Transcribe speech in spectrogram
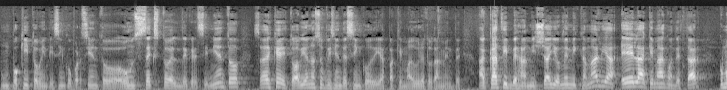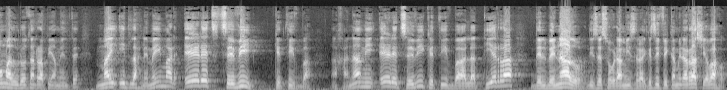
un poquito, 25% o un sexto del decrecimiento, ¿sabes qué? Todavía no es suficiente cinco días para que madure totalmente. Akati Behamisha Yomemi Kamalia, Ela, ¿qué me vas a contestar? ¿Cómo maduró tan rápidamente? Mai Itlas Lemeimar, Eretz Tzevi Ketivba. Ahanami Eretz Tzevi Ketivba, la tierra del venado, dice sobre Amisrael. ¿Qué significa? Mira Rashi abajo.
